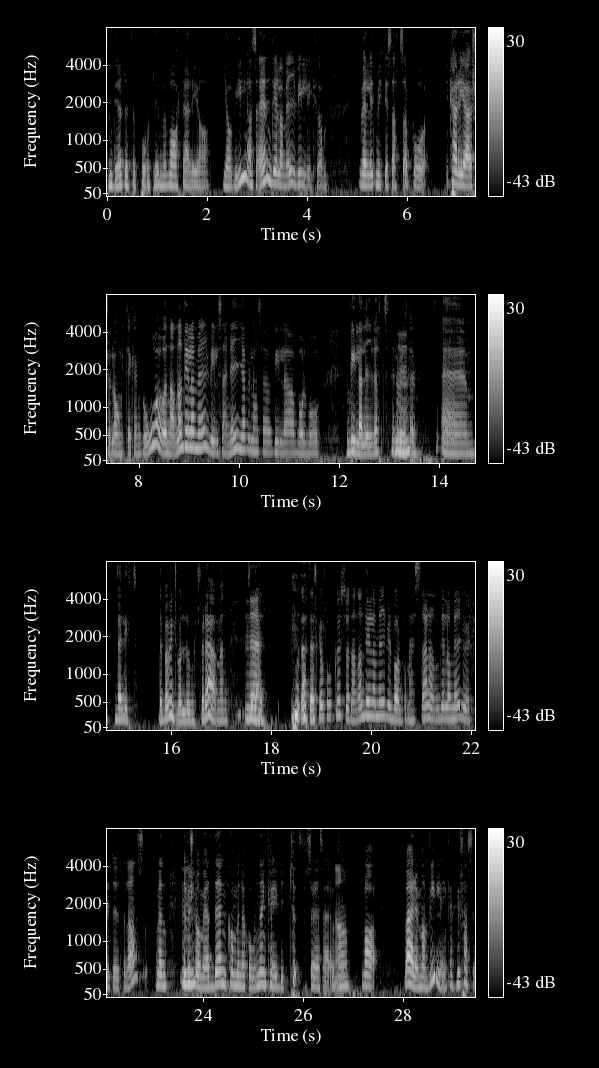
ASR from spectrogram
funderat lite på. Okej, men vart är det jag, jag vill? Alltså en del av mig vill liksom väldigt mycket satsa på karriär så långt det kan gå. Och en annan del av mig vill här, nej jag vill ha så här villa, Volvo, villalivet. Eller vad det Mm. heter. Ehm, väldigt, det behöver inte vara lugnt för det men sådär. Att det ska vara fokus och en annan del av mig vill bara på med hästar, en annan del av mig vill flytta utomlands. Men det Mm. förstår man att den kombinationen kan ju bli tuff. Så det är så här, okej, Ja. vad, vad är det man vill egentligen? Hur fasen,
